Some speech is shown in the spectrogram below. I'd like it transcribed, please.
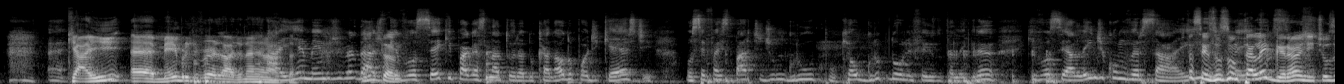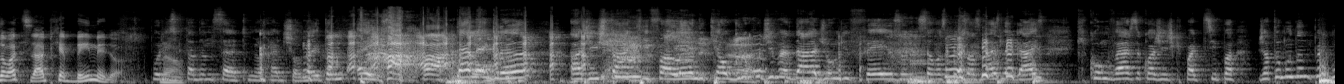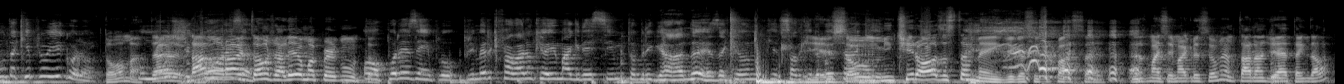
Que aí é membro de verdade, né, Renata? Aí é membro de verdade, Então. porque você que paga a assinatura do canal do podcast, você faz parte de um grupo, que é o grupo do OnlyFans do Telegram, que você, além de conversar... Então, Vocês usam o os membros, Telegram, a gente usa o WhatsApp, que é bem melhor. Por isso que tá dando certo meu card show, né? Então, é isso. Telegram, a gente tá aqui falando que é o grupo de verdade, onde feios, onde são as pessoas mais legais, que conversa com a gente, que participa. Já tô mandando pergunta aqui pro Igor. Toma, Um de dá moral então, já leia uma pergunta. Ó, por exemplo, primeiro que falaram que eu emagreci, muito obrigada. Essa aqui eu não queria, só queria eles deixar são aqui. mentirosos também, diga-se de passagem. Mas você emagreceu mesmo? Tá na dieta ainda lá?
